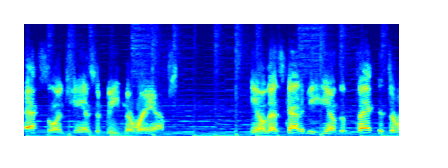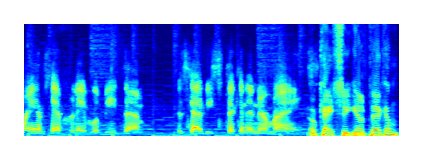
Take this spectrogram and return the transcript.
excellent chance of beating the Rams. You know, that's got to be, you know, the fact that the Rams haven't been able to beat them, it's got to be sticking in their mind. Okay, so you're going to pick them?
